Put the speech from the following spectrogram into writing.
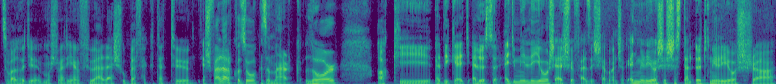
szóval, hogy most már ilyen főállású befektető és vállalkozó, ez a Mark Lore, aki pedig egy először egymilliós, első fázisában csak egymilliós, és aztán ötmilliósra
